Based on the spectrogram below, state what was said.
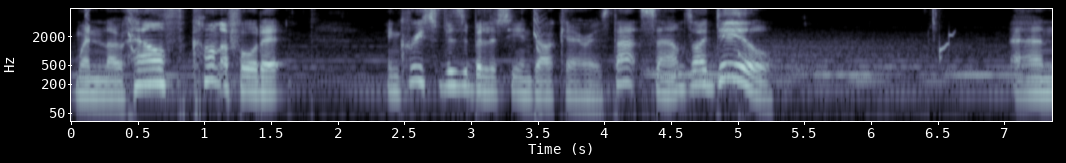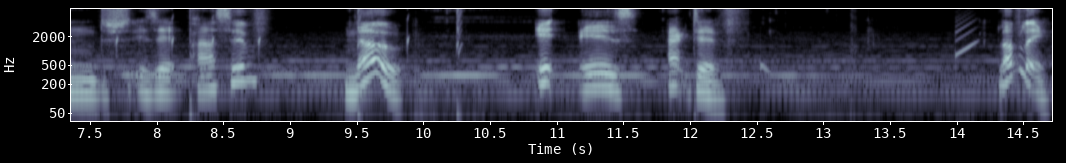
when low health, can't afford it. Increase visibility in dark areas, that sounds ideal. And is it passive? No! It is active. Lovely.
